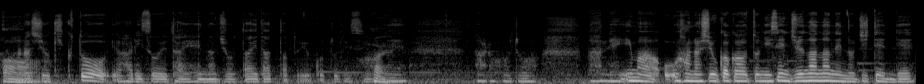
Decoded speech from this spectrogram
話を聞くとやはりそういう大変な状態だったということですよね。はい、なるほど。まあね、今お話を伺うと2017年の時点で、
